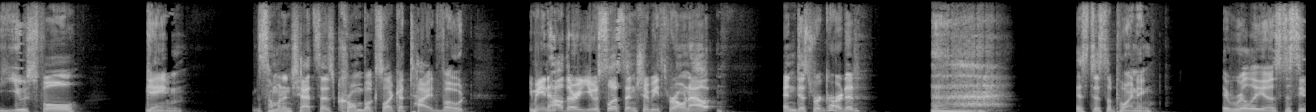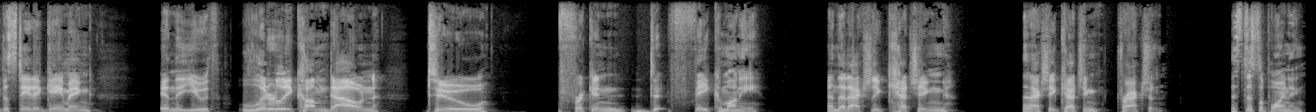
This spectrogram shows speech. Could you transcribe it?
useful game. Someone in chat says Chromebooks like a tide vote. You mean how they're useless and should be thrown out and disregarded? it's disappointing. It really is to see the state of gaming in the youth literally come down to freaking d- fake money and that actually catching and actually catching traction. It's disappointing.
